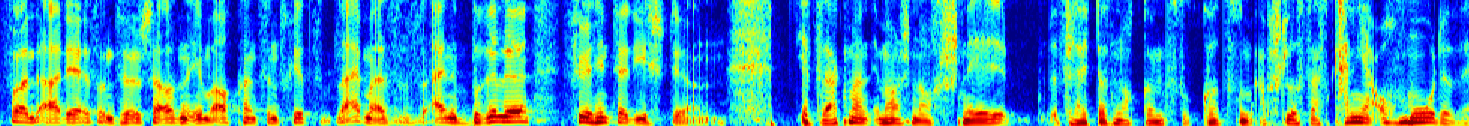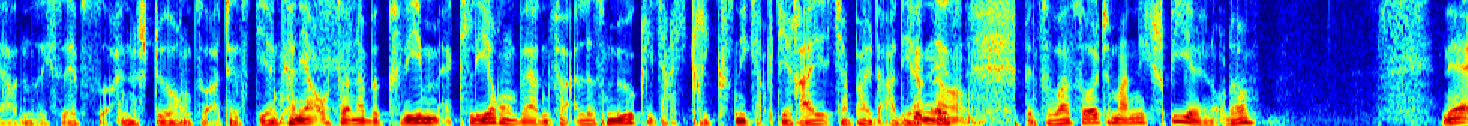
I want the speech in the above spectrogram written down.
von ADS und Hirschhausen, eben auch konzentriert zu bleiben. Also es ist eine Brille für hinter die Stirn. Jetzt sagt man immer noch schnell, vielleicht das noch ganz kurz zum Abschluss, das kann ja auch Mode werden, sich selbst so eine Störung zu attestieren. Kann ja auch zu einer bequemen Erklärung werden für alles Mögliche. Ja, ich krieg's nicht auf die Reihe, ich habe halt ADHS. Genau. Mit sowas sollte man nicht spielen, oder? Naja,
